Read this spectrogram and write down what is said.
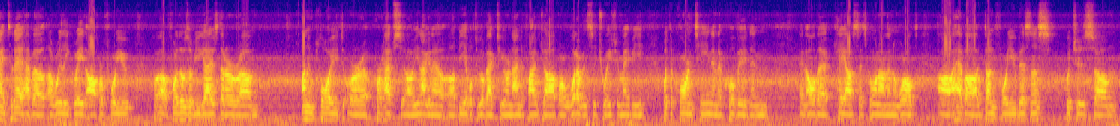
and today I have a, a really great offer for you. Uh, for those of you guys that are um, unemployed or perhaps uh, you're not going to uh, be able to go back to your 9 to 5 job or whatever the situation may be with the quarantine and the COVID and, and all that chaos that's going on in the world. I have a done-for-you business, which is... Um,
